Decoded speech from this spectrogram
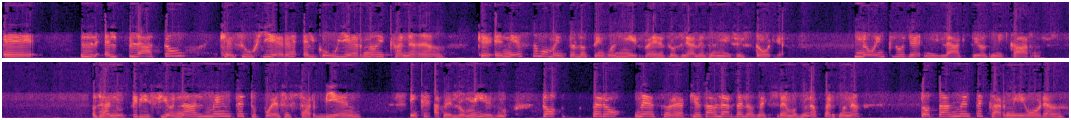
eh, el plato que sugiere el gobierno de Canadá, que en este momento lo tengo en mis redes sociales, en mis historias, no incluye ni lácteos ni carnes. O sea, nutricionalmente tú puedes estar bien sin carne, lo mismo. pero, Néstor, aquí es hablar de los extremos. Una persona totalmente carnívora,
